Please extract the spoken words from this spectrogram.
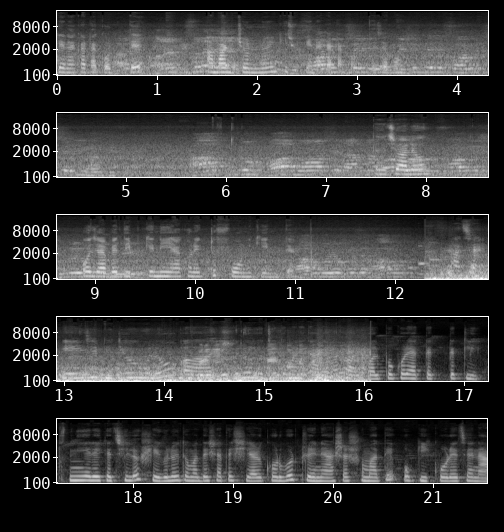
কেনাকাটা করতে, আমার জন্যই কিছু কেনাকাটা করতে যাব। তো চলো ও যাবে দীপকে নিয়ে এখন একটু ফোন কিনতে। আচ্ছা এই যে ভিডিওগুলো এগুলো হচ্ছে তোমাদের দাদাভাই অল্প অল্প করে একটা একটা ক্লিপস নিয়ে রেখেছিল সেগুলোই তোমাদের সাথে শেয়ার করব ট্রেনে আসার সময়তে ও কি করেছে না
